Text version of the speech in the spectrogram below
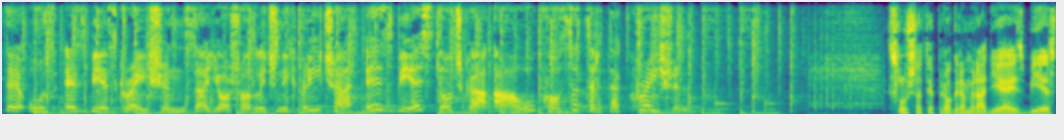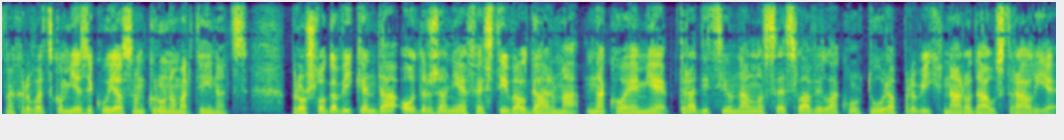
ste uz SBS Creation. Za još odličnih priča, sbs.au kosacrta creation. Slušate program radija SBS na hrvatskom jeziku, ja sam Kruno Martinac. Prošloga vikenda održan je festival Garma, na kojem je tradicionalno se slavila kultura prvih naroda Australije.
